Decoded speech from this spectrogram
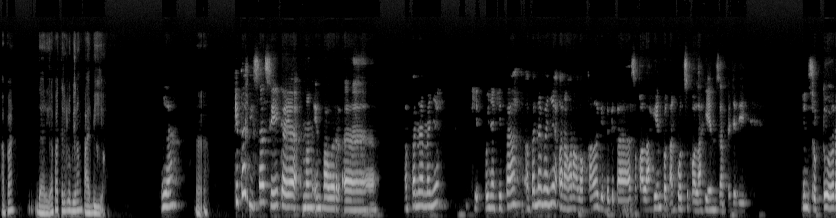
apa? Dari apa tadi lu bilang padi ya? Iya. Uh. Kita bisa sih kayak mengempower uh, apa namanya? Punya kita apa namanya orang-orang lokal gitu. Kita sekolahin quote unquote sekolahin sampai jadi instruktur.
